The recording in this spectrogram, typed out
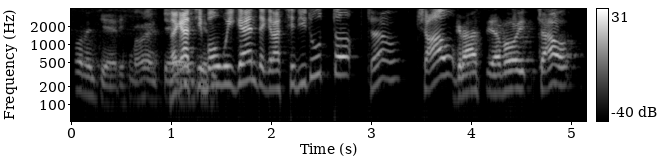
Volentieri. Volentieri. Ragazzi, buon weekend. Grazie di tutto. Ciao. Ciao. Grazie a voi. Ciao.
